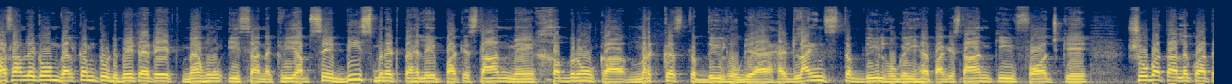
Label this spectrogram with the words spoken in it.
वालेकुम welcome to debate at eight मैं हूँ ईसा नकवी। अब से 20 मिनट पहले पाकिस्तान में खबरों का मरकज तब्दील हो गया है हेडलाइंस तब्दील हो गई हैं। पाकिस्तान की फौज के शोबा ताल्लुकात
